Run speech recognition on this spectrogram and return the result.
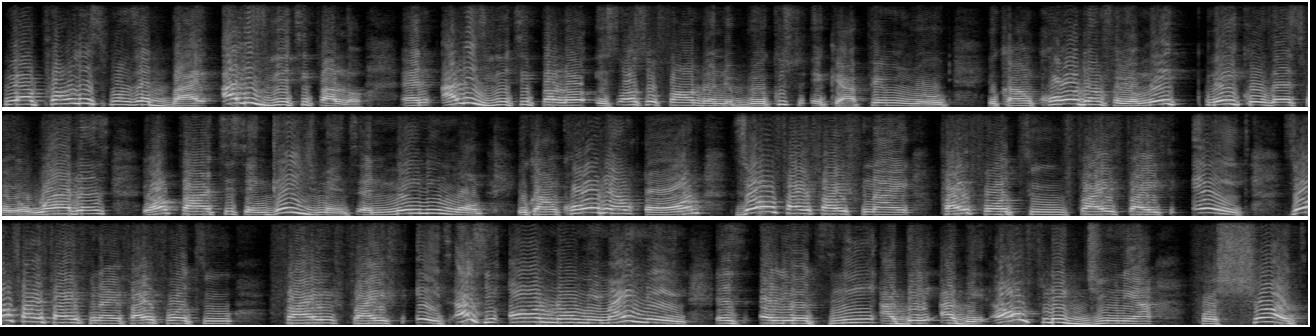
We are proudly sponsored by Alice Beauty Parlor and Alice Beauty Parlor is also found on the Brekusu Equiapim Road. You can call them for your make makeovers, for your weddings, your parties, engagements, and many more. You can call them on 0559 542 558 zero five five nine five four two 558. As you all know me, my name is Elliot Ni Abe Abe Elflick Jr. for short.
